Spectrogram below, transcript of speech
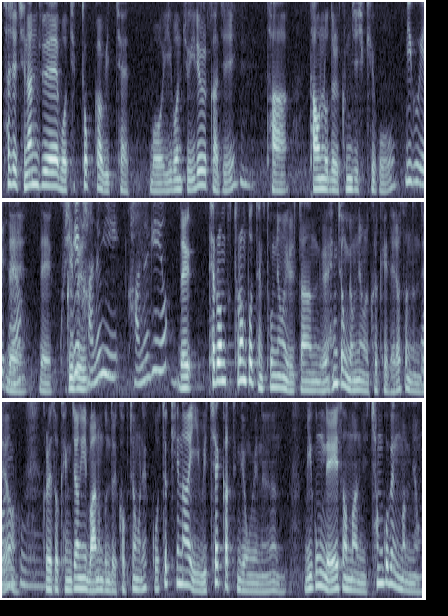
사실 지난주에 뭐 틱톡과 위챗 뭐 이번 주 일요일까지 음. 다 다운로드를 금지시키고 미국에서요? 네, 네, 그게 90일 가능이 가능해요? 네, 트럼프, 트럼프 대통령은 일단 행정 명령을 그렇게 내렸었는데요. 아이고. 그래서 굉장히 많은 분들이 걱정을 했고 특히나 이 위챗 같은 경우에는 미국 내에서만 1,900만 명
